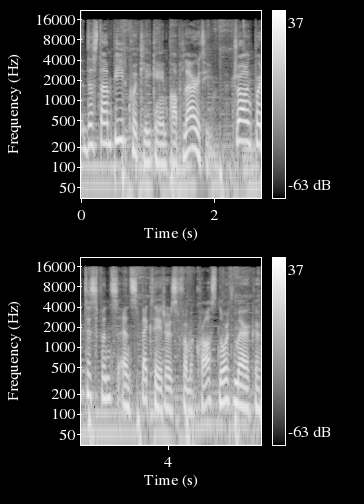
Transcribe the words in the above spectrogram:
The stampede quickly gained popularity, drawing participants and spectators from across North America.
